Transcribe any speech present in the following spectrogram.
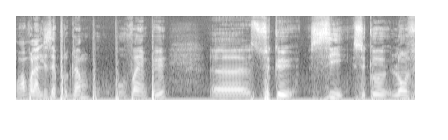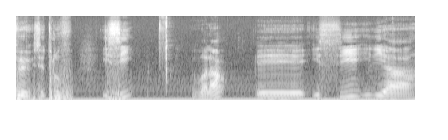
On va voir la liste des programmes pour, voir un peu euh, ce que, si ce que l'on veut se trouve ici. Voilà. Et ici, il y a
